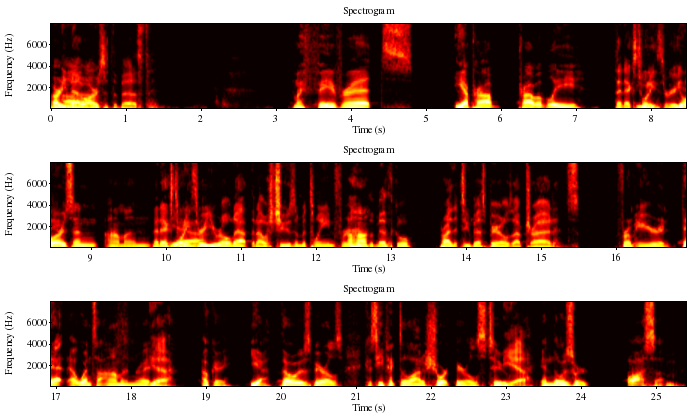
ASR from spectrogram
I already know Um, ours is the best. My favorites, yeah, prob probably That X twenty three, yours and Amon. that X twenty three you rolled out that I was choosing between for Uh-huh. the mythical. Probably the two best barrels I've tried from here, and that went to Amon, right? yeah, Okay. Yeah, those barrels because he picked a lot of short barrels too. yeah. and those were awesome.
